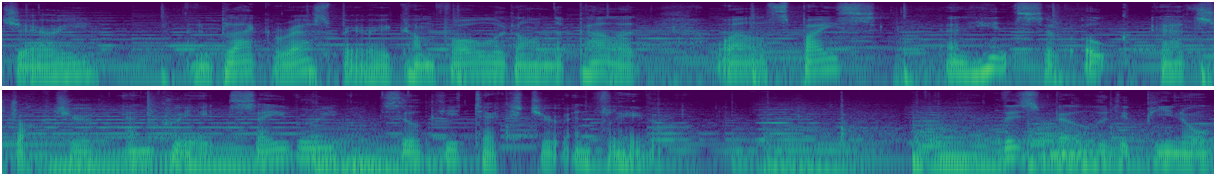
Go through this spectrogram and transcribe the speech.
cherry, and black raspberry come forward on the palate, while spice and hints of oak add structure and create savory, silky texture and flavor. This velvety Pinot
